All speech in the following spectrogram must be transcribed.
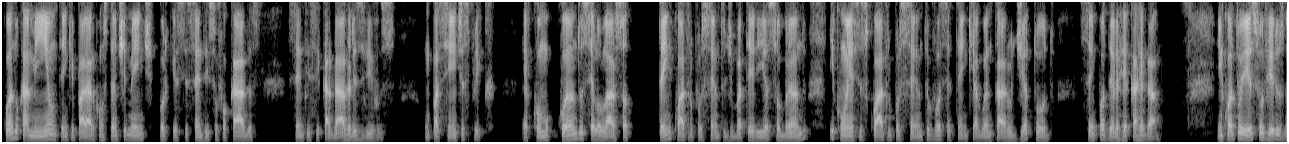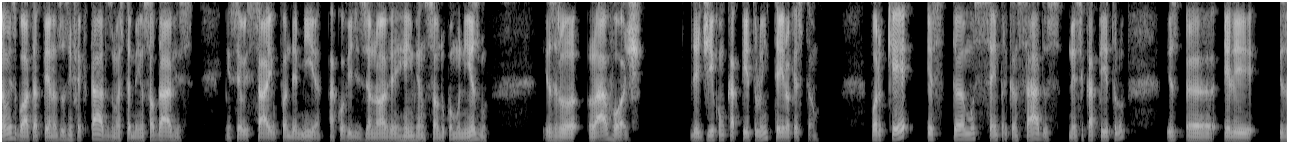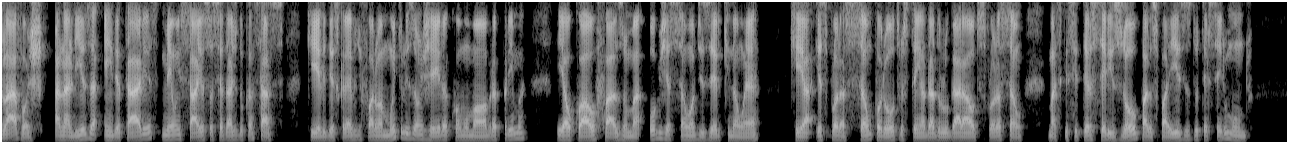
Quando caminham, têm que parar constantemente porque se sentem sufocadas, sentem-se cadáveres vivos. Um paciente explica. É como quando o celular só tem 4% de bateria sobrando e com esses 4% você tem que aguentar o dia todo sem poder recarregá-lo. Enquanto isso, o vírus não esgota apenas os infectados, mas também os saudáveis. Em seu ensaio Pandemia, a Covid-19 e a reinvenção do comunismo, Slavoj dedica um capítulo inteiro à questão. Por que estamos sempre cansados? Nesse capítulo, ele, Slavoj, analisa em detalhes meu ensaio Sociedade do Cansaço, que ele descreve de forma muito lisonjeira como uma obra-prima e ao qual faz uma objeção ao dizer que não é que a exploração por outros tenha dado lugar à autoexploração, mas que se terceirizou para os países do terceiro mundo.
